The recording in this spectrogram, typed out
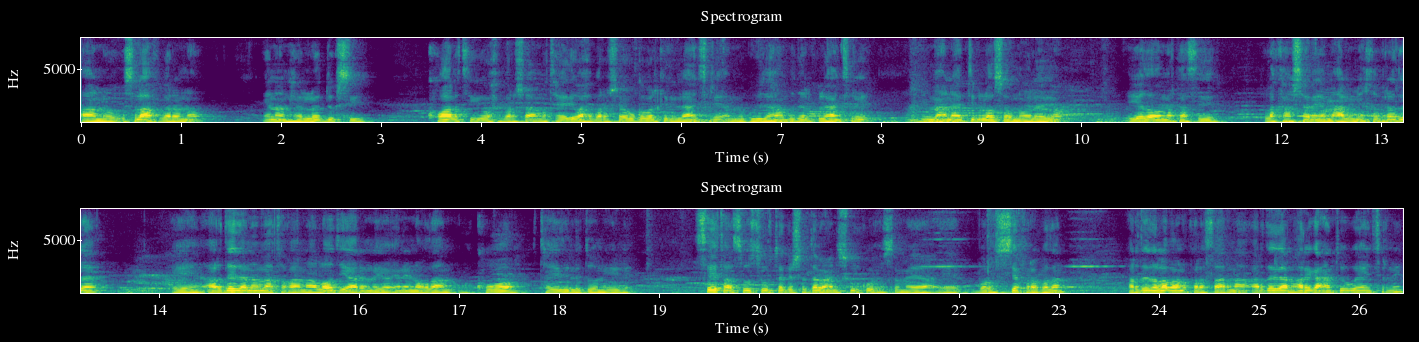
aanu isla afgaranno inaan helno dugsi qualitygii waxbarasho ama tayadii waxbarasho uu gobolkani lahaan jiray ama guud ahaanba dalku lahaan jiray in macnaha dib loo soo nooleeyo. Iyadoo markaasi la kaashanayo macalimiin khibrad leh ardaydana mataqaanaa loo diyaarinayo inay noqdaan kuwo tayadii la doonayay leh siay taasi u suurta gasho dabcan iskuulku wuxuu sameeyaa borosesyo fara badan. Ardayda labaan u kala saarnaa. Ardaydan hari gacanta uga hayn jirnay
